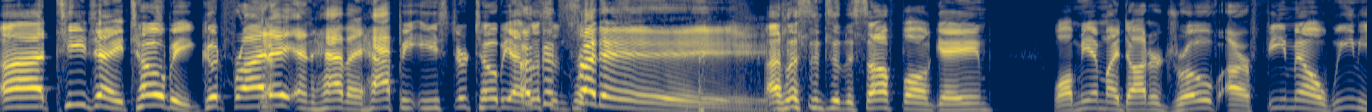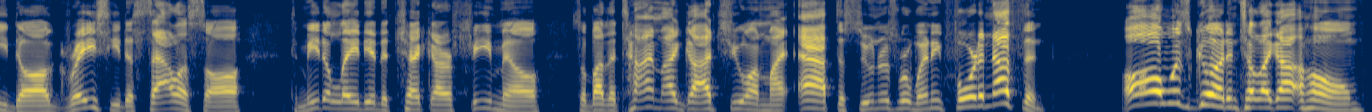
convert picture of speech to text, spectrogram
Uh, TJ, Toby, Good Friday, and have a happy Easter. Toby, I Oh, listened Good to Friday. I listened to the softball game while me and my daughter drove our female weenie dog, Gracie, to Sallisaw to meet a lady to check our female. So by the time I got you on my app, the Sooners were winning four to nothing. All was good until I got home,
